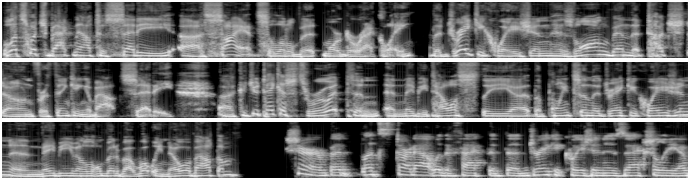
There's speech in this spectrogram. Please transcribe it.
Let's switch back now to SETI uh, science a little bit more directly. The Drake equation has long been the touchstone for thinking about SETI. Uh, could you take us through it and, and maybe tell us the, uh, the points in the Drake equation and maybe even a little bit about what we know about them? Sure, but let's start out with the fact that the Drake equation is actually a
